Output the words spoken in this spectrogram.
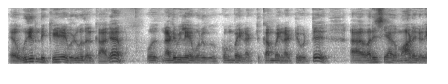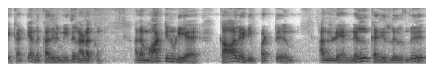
உதிர்ந்து கீழே விழுவதற்காக ஒரு நடுவிலே ஒரு கொம்பை நட்டு கம்பை நட்டுவிட்டு வரிசையாக மாடுகளை கட்டி அந்த கதிர் மீது நடக்கும். அந்த மாட்டினுடைய காலடி பட்டு அதனுடைய நெல் கதிரிலிருந்து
